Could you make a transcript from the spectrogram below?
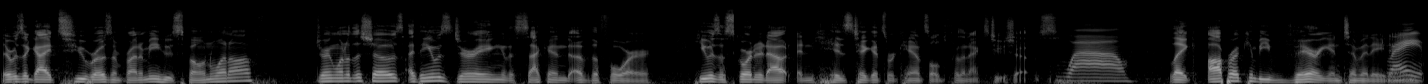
There was a guy two rows in front of me whose phone went off during one of the shows. I think it was during the second of the four. He was escorted out, and his tickets were canceled for the next two shows Wow. like opera can be very intimidating Right.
